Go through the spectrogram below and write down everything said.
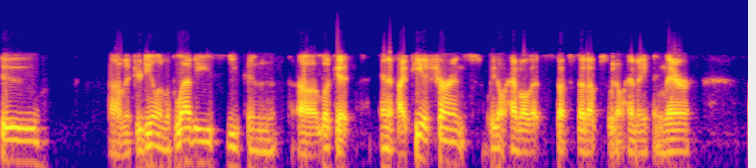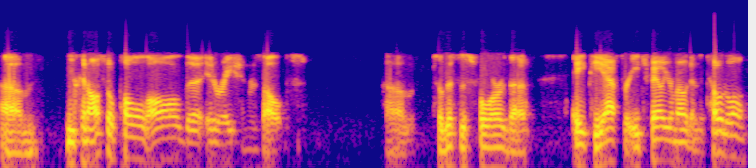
to. Um, if you're dealing with levees, you can uh, look at NFIP assurance. We don't have all that stuff set up, so we don't have anything there. Um, you can also pull all the iteration results. Um, so this is for the APF for each failure mode and the total.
